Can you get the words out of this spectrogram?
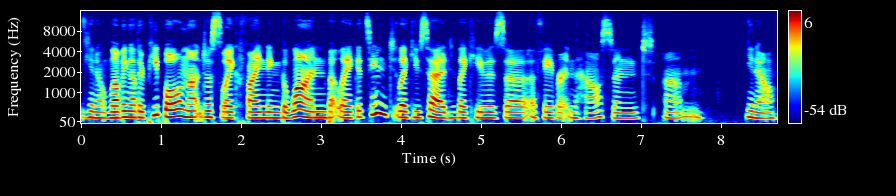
you know loving other people not just like finding the one but like it seemed like you said like he was a, a favorite in the house and um you know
